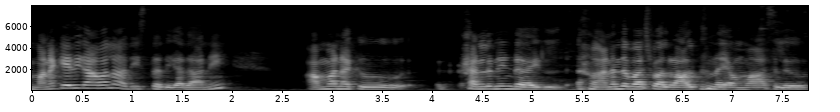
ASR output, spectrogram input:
మనకేది కావాలో అది ఇస్తుంది కదా అని. అమ్మ నాకు కళ్ళ నిండా ఆనంద బాష్పాలు రాలుతున్నాయి అమ్మ. అసలు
